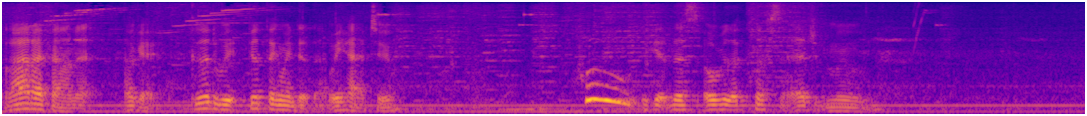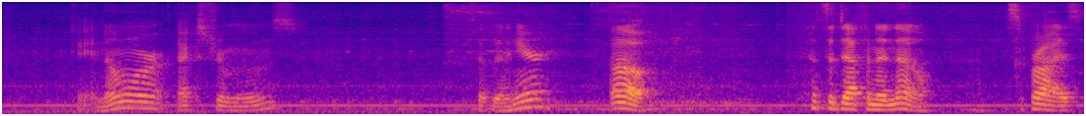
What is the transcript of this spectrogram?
Glad I found it. Okay, good. We, good thing we did that. We had to. Whoo! To get this over the cliff's edge moon. Okay, no more extra moons. Except in here. Oh, that's a definite no. Surprise.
